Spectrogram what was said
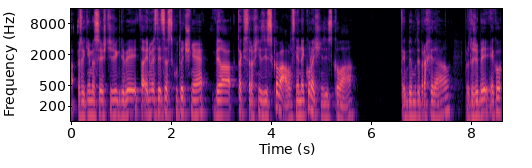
A řekněme si ještě, že kdyby ta investice skutečně byla tak strašně zisková, vlastně nekonečně zisková, tak by mu ty prachy dal, protože by, jako,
